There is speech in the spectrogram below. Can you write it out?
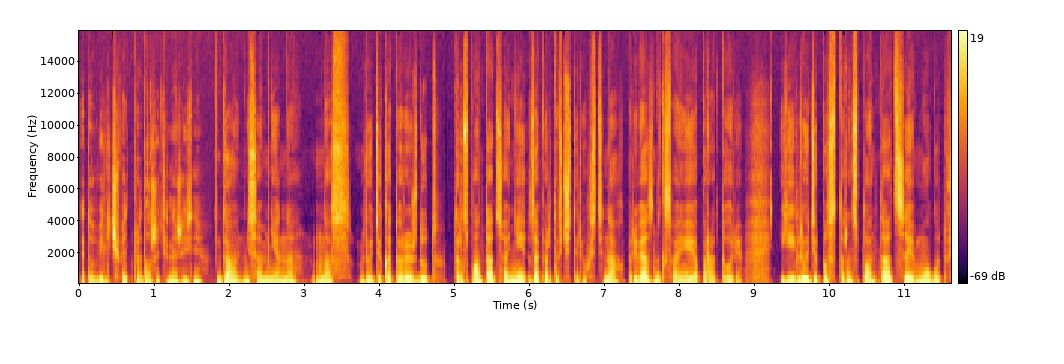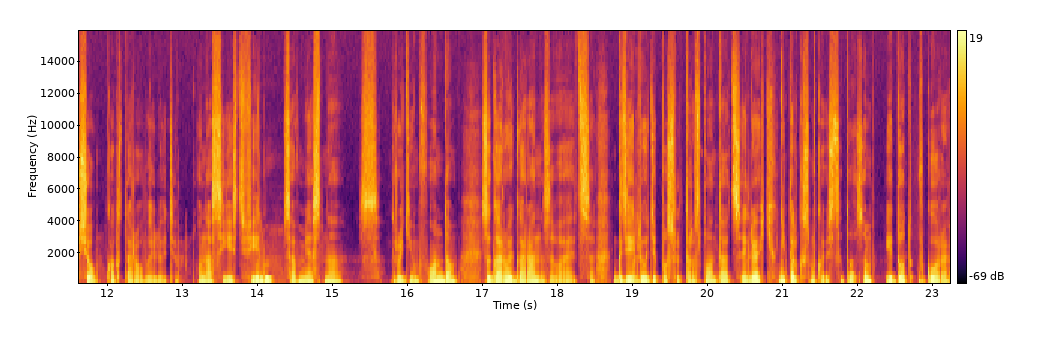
Это увеличивает продолжительность жизни? Да, несомненно. У нас люди, которые ждут трансплантацию, они заперты в четырех стенах, привязаны к своей аппаратуре. И люди после трансплантации могут все, как здоровые люди. У нас есть фильм совместно с другим фондом. «За горой гора» называется, где люди после трансплантации легких, не только с муковисцидозом, идут в горы.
